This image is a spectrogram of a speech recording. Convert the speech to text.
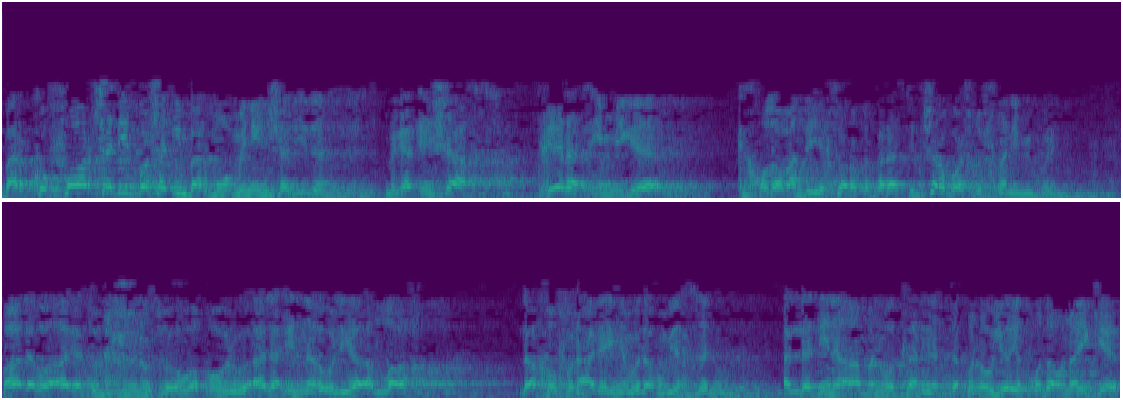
بر کفار شدید باشد این بر مؤمنین شدیده. مگر این شخص غیر از این میگه که خداوند یکتا را بپرستیم؟ چرا باش دشمنی می‌کنیم؟ قال و آیت یونس و هو قوله الا ان اولیاء الله لا خوف عليهم ولا هم يحزنون الذين امنوا وكانوا يتقون اولیاء خدا اونایی که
